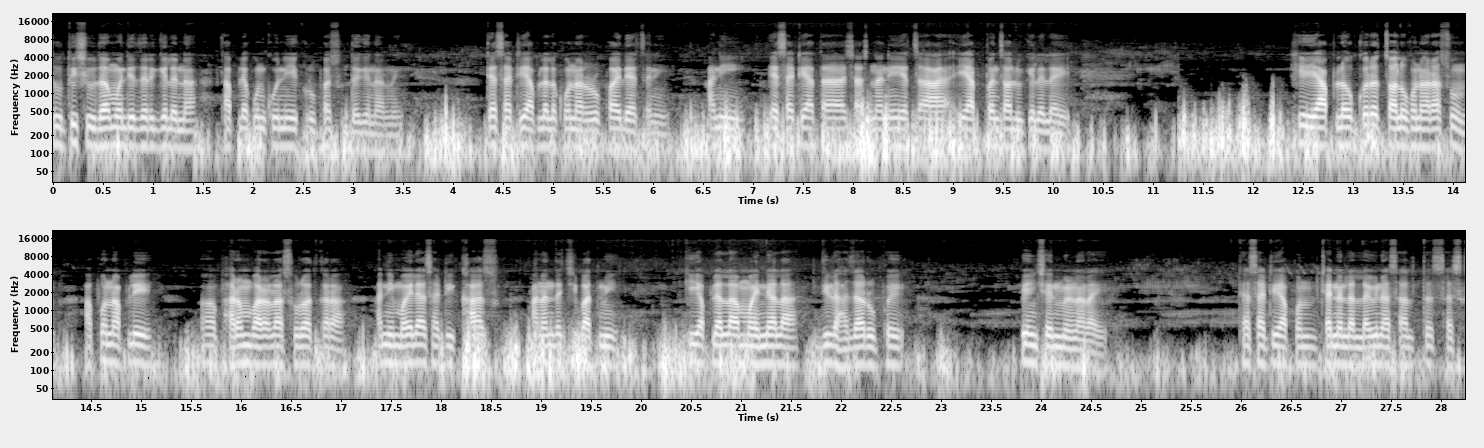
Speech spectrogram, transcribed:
शेवटी सुविधामध्ये जर गेलं ना तर आपल्याकडून कोणी एक रुपयासुद्धा घेणार नाही. त्यासाठी आपल्याला कोणाला रुपया द्यायचा नाही. आणि यासाठी आता शासनाने याचा ॲप पण चालू केलेला आहे. हे ॲप लवकरच चालू होणार असून आपण आपले फारम भरायला सुरुवात करा आणि महिलासाठी खास आनंदाची बातमी की आपल्याला महिन्याला दीड हजार रुपये पेन्शन मिळणार आहे. त्यासाठी आपण चॅनलला नवीन असाल तर सस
